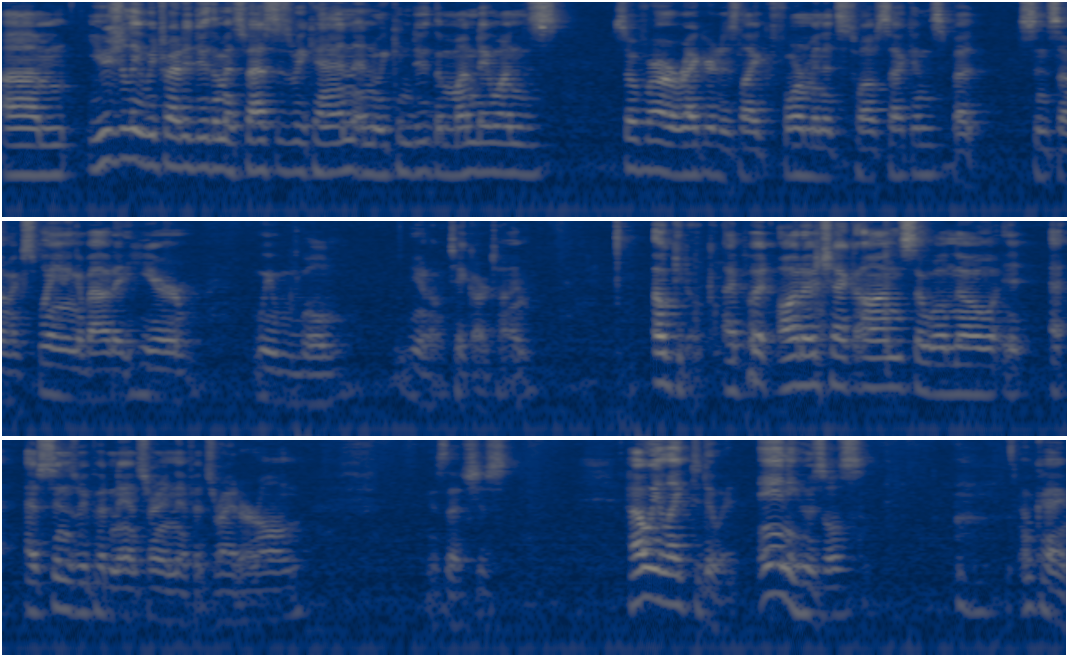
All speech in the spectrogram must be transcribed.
Um, usually we try to do them as fast as we can, and we can do the Monday ones. So far our record is like 4 minutes 12 seconds, but since I'm explaining about it here, we will, you know, take our time. Okie doke. I put auto check on so we'll know it as soon as we put an answer in if it's right or wrong. Because that's just how we like to do it. Any hoozles. Okay.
